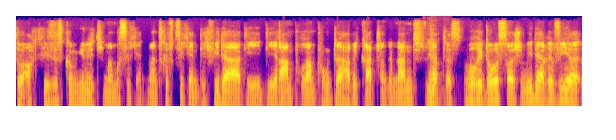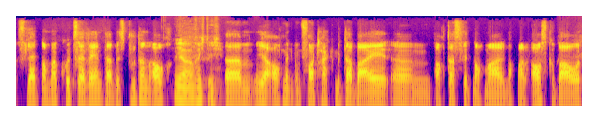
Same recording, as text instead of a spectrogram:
so auch dieses Community, man muss sich, man trifft sich endlich wieder. Die, die Rahmenprogrammpunkte habe ich gerade schon genannt. Ja. Das Horidos Social Media Revier vielleicht nochmal kurz erwähnt, da bist du dann auch. Ja, richtig. Ähm, ja, auch mit einem Vortrag mit dabei. Ähm, auch das wird nochmal noch mal ausgebaut.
